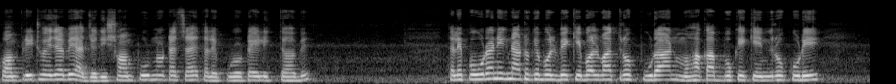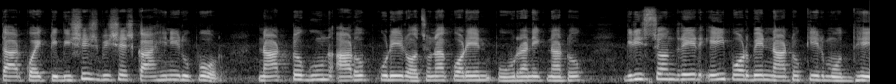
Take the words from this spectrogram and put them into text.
কমপ্লিট হয়ে যাবে। আর যদি সম্পূর্ণটা চায়, তাহলে পুরোটাই লিখতে হবে। তাহলে পৌরাণিক নাটকে বলবে কেবলমাত্র পুরাণ মহাকাব্যকে কেন্দ্র করে তার কয়েকটি বিশেষ বিশেষ কাহিনীর উপর নাট্যগুণ আরোপ করে রচনা করেন পৌরাণিক নাটক। গিরিশচন্দ্রের এই পর্বের নাটকের মধ্যে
